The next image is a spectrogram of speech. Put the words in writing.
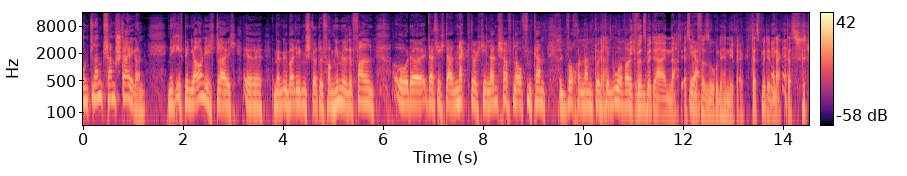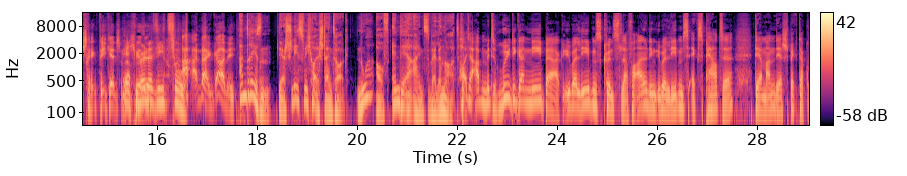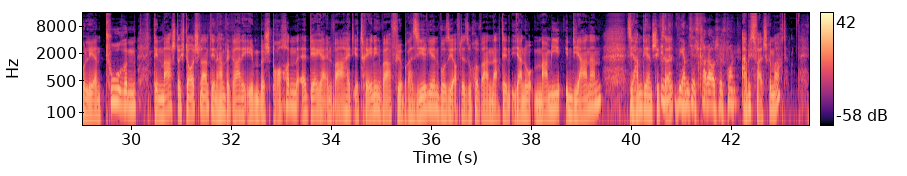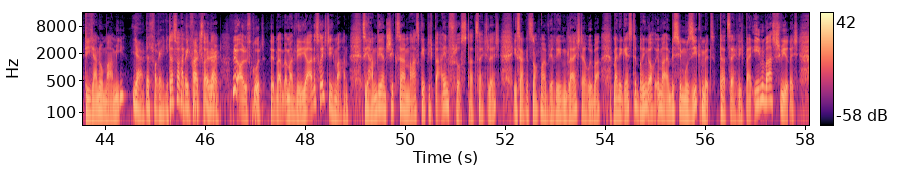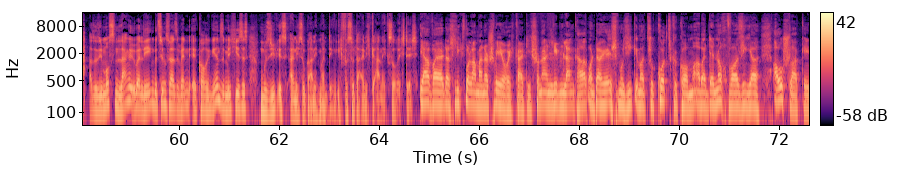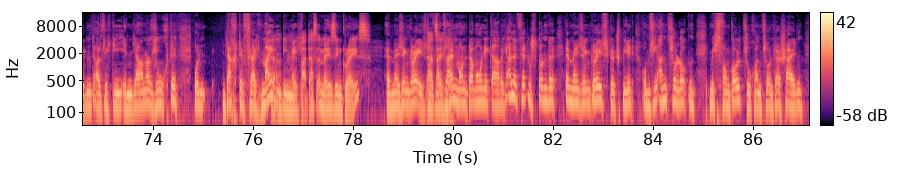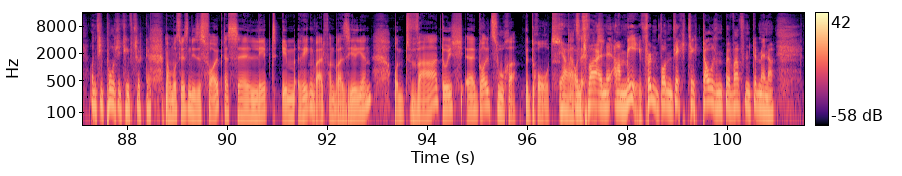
und langsam steigern. Nicht, ich bin ja auch nicht gleich äh, mit dem Überlebensgürtel vom Himmel gefallen oder dass ich da nackt durch die Landschaft laufen kann und wochenlang durch ja, den Urwald. Ich würde es mit der einen Nacht erstmal ja. versuchen, Herr Neberg. Das mit dem Nackt, das schreckt mich jetzt schon ich ab. Ich mülle Sie zu. Ah, nein, gar nicht. Andresen, der Schleswig-Holstein-Talk. Nur auf NDR1 Welle Nord. Heute Abend mit Rüdiger Neberg, Überlebenskünstler, vor allen Dingen Überlebensexperte. Der Mann der spektakulären Touren, den Marsch durch Deutschland, den haben wir gerade eben besprochen, äh, der ja in Wahrheit ihr Training war für Brasilien, wo sie auf der Suche waren nach den Yanomami-Indianern. Sie haben deren Schicksal. Wie haben Sie es gerade ausgesprochen? Habe ich es falsch gemacht? Die Yanomami? Ja, das war richtig. Das war Hab richtig, ich falsch gehört. Nö, alles gut. Man, man will ja alles richtig machen. Sie haben deren Schicksal maßgeblich beeinflusst tatsächlich. Ich sage jetzt nochmal, wir reden gleich darüber. Meine Gäste bringen auch immer ein bisschen Musik mit, tatsächlich. Bei Ihnen war es schwierig. Also Sie mussten lange überlegen, beziehungsweise wenn, äh, korrigieren Sie mich, hieß es, Musik ist eigentlich so gar nicht mein Ding. Ich wüsste da eigentlich gar nichts so richtig. Ja, weil das liegt wohl an meiner Schwerhörigkeit, die ich schon ein Leben lang habe. Und daher ist Musik immer zu kurz gekommen. Aber dennoch war sie ja ausschlaggebend, als ich die Indianer suchte und dachte, vielleicht meiden die mich. War das Amazing Grace? Amazing Grace. Auf einer kleinen Mundharmonika habe ich alle Viertelstunde Amazing Grace gespielt, um sie anzulocken, mich von Goldsuchern zu unterscheiden und sie positiv zu stimmen. Man muss wissen, dieses Volk, das äh, lebt im Regenwald von Brasilien und war durch äh, Goldsucher bedroht. Ja, und zwar eine Armee, 65.000 bewaffnete Männer.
